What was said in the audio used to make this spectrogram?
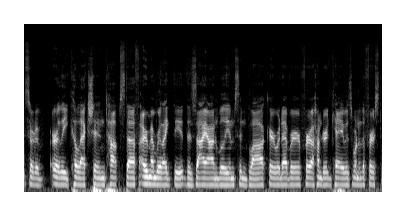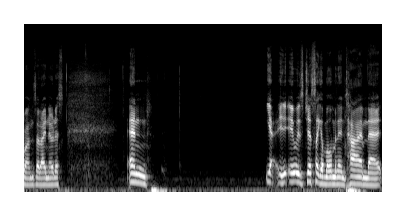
sort of early collection top stuff. I remember like the, the Zion Williamson block or whatever for 100K was one of the first ones that I noticed. And yeah, it, it, was just like a moment in time that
